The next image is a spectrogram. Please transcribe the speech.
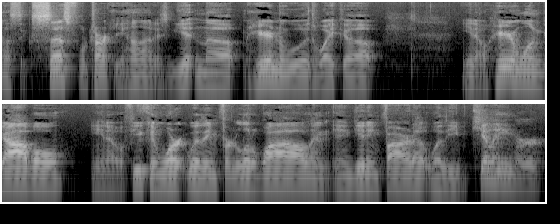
a successful turkey hunt is getting up, hearing the woods wake up, you know, hearing one gobble. You know, if you can work with him for a little while and, and get him fired up, whether you kill him or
